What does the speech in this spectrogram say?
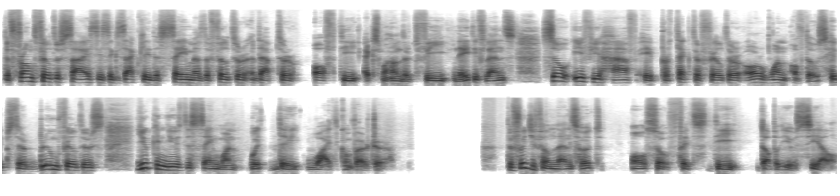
The front filter size is exactly the same as the filter adapter of the X100V native lens. So if you have a protector filter or one of those hipster bloom filters, you can use the same one with the wide converter. The Fujifilm lens hood also fits the WCL.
